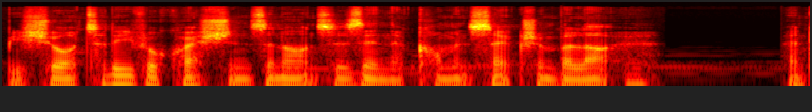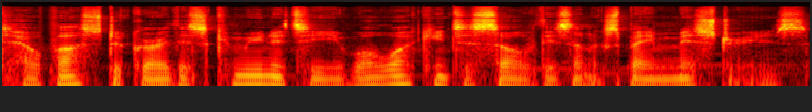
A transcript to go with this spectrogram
Be sure to leave your questions and answers in the comment section below, and help us to grow this community while working to solve these unexplained mysteries.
